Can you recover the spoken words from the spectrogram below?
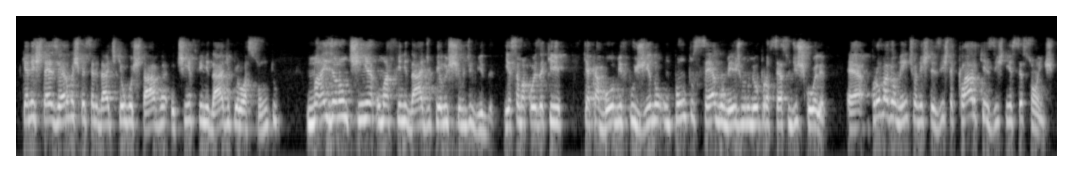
Porque anestésio era uma especialidade que eu gostava, eu tinha afinidade pelo assunto, mas eu não tinha uma afinidade pelo estilo de vida. E essa é uma coisa que, que acabou me fugindo um ponto cego mesmo no meu processo de escolha. É, provavelmente o anestesista, é claro que existem exceções,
